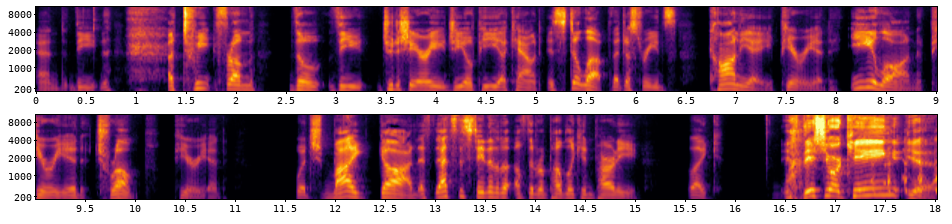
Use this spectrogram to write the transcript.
And the a tweet from the the Judiciary GOP account is still up that just reads Kanye period, Elon period, Trump period. Which my God, if that's the state of the of the Republican Party, like Is this your king? yeah.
